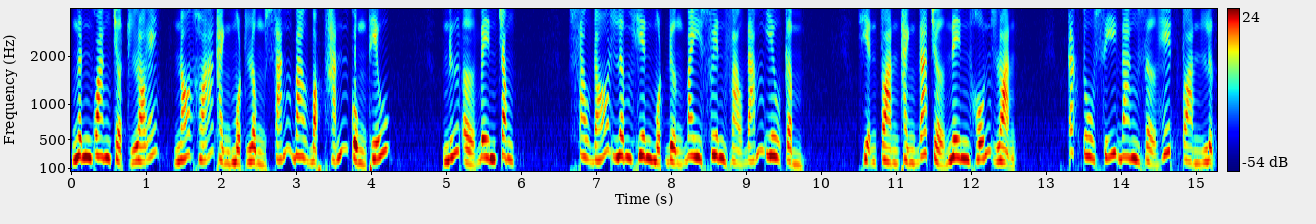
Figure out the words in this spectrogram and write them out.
Ngân quang chợt lóe, nó hóa thành một lồng sáng bao bọc hắn cùng thiếu. Nữ ở bên trong. Sau đó Lâm Hiên một đường bay xuyên vào đám yêu cầm. Hiện toàn thành đã trở nên hỗn loạn. Các tu sĩ đang dở hết toàn lực.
